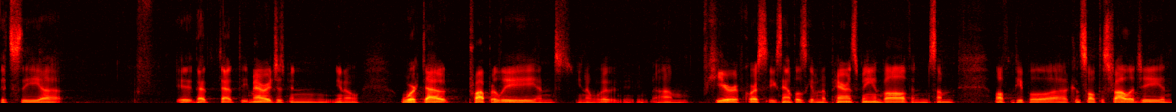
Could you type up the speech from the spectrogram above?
it's the uh, it, that that the marriage has been you know worked out properly, and you know um, here of course the example is given of parents being involved, and some often people uh, consult astrology, and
